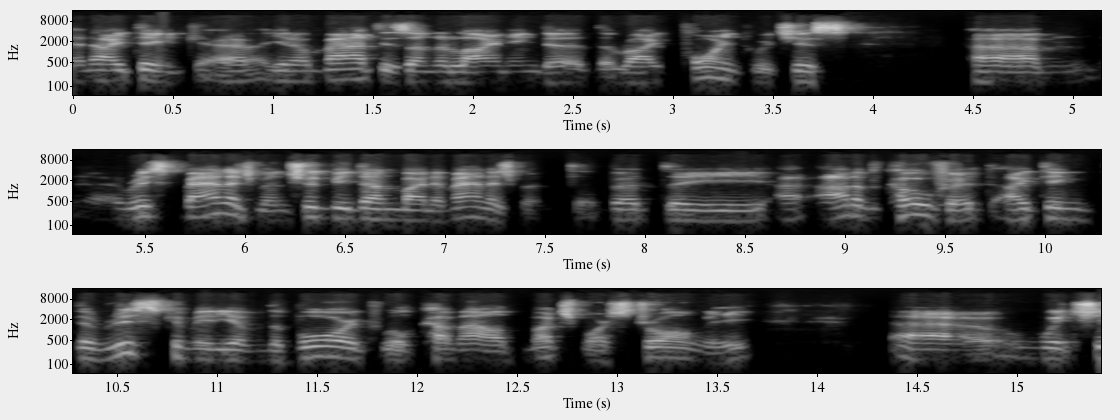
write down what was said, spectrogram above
And I think uh, you know Matt is underlining the the right point, which is um, risk management should be done by the management. But the out of COVID, I think the risk committee of the board will come out much more strongly uh, which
